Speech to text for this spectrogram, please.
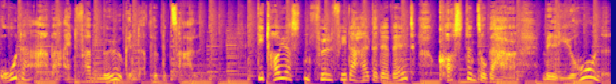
oder aber ein Vermögen dafür bezahlen. Die teuersten Füllfederhalter der Welt kosten sogar Millionen.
